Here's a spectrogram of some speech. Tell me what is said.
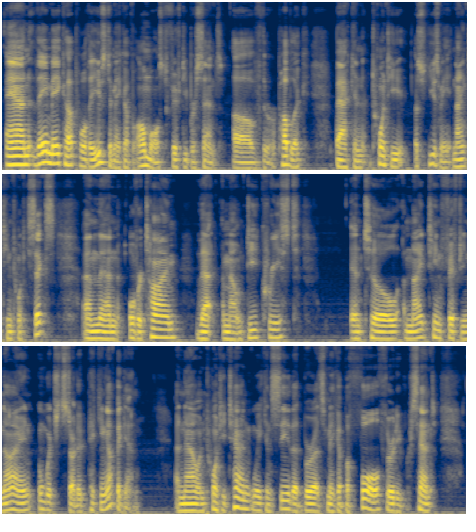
And they make up, well, they used to make up almost 50% of the republic back in 20 excuse me 1926 and then over time that amount decreased until 1959 which started picking up again. And now in 2010 we can see that Buryats make up a full 30%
